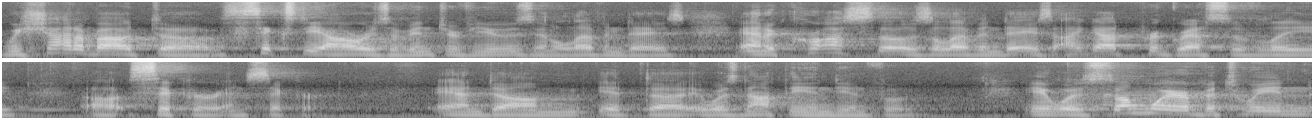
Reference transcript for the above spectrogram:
We shot about uh, 60 hours of interviews in 11 days. And across those 11 days, I got progressively uh, sicker and sicker. And um, it, uh, it was not the Indian food. It was somewhere between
